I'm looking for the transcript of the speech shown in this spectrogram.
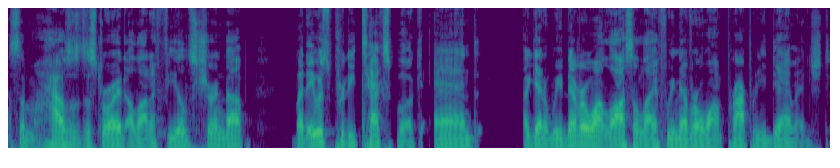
some houses destroyed, a lot of fields churned up, but it was pretty textbook. And again, we never want loss of life. We never want property damaged.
